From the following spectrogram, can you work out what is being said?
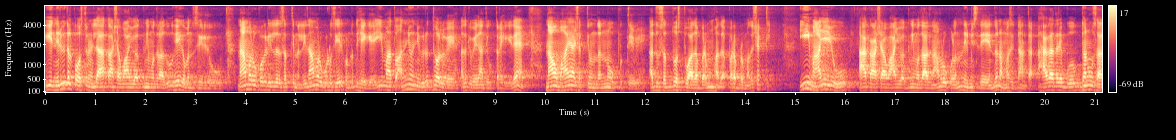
ಈ ನಿರ್ವಿಕಲ್ಪ ವಸ್ತುವಿನಲ್ಲಿ ಆಕಾಶ, ವಾಯು, ಅಗ್ನಿ ಮೊದಲಾದವು ಹೇಗೆ ಬಂದು ಸೇರಿದವು? ನಾಮರೂಪಗಳಿಲ್ಲದ ಸತ್ತಿನಲ್ಲಿ ನಾಮರೂಪಗಳು ಸೇರಿಕೊಂಡದ್ದು ಹೇಗೆ? ಈ ಮಾತು ಅನ್ಯೋನ್ಯ ವಿರುದ್ಧವಲ್ಲವೇ? ಅದಕ್ಕೆ ವೇದಾಂತಿ ಉತ್ತರ ಹೀಗಿದೆ. ನಾವು ಮಾಯಾಶಕ್ತಿಯೊಂದನ್ನು ಒಪ್ಪುತ್ತೇವೆ. ಅದು ಸದ್ವಸ್ತುವಾದ ಬ್ರಹ್ಮದ, ಪರಬ್ರಹ್ಮದ ಶಕ್ತಿ. ಈ ಮಾಯೆಯು ಆಕಾಶ, ವಾಯು, ಅಗ್ನಿ ಮೊದಲಾದ ನಾಮರೂಪಗಳನ್ನು ನಿರ್ಮಿಸಿದೆ ಎಂದು ನಮ್ಮ ಸಿದ್ಧಾಂತ. ಹಾಗಾದರೆ ಬೌದ್ಧನೂ ಸಹ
